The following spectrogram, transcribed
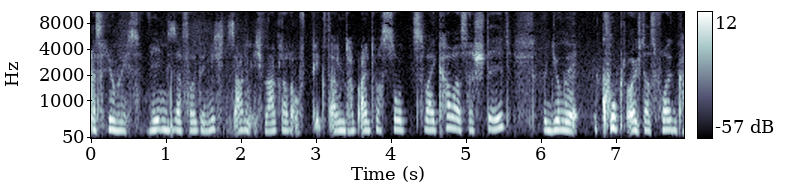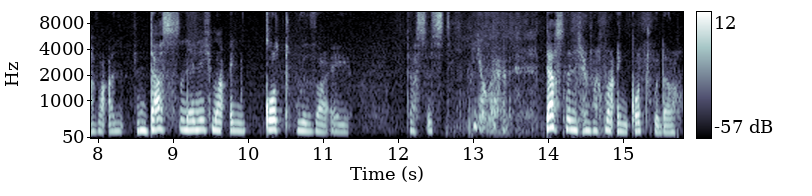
Also Junge, ich will in dieser Folge nichts sagen. Ich war gerade auf Pixar und habe einfach so zwei Covers erstellt. Und Junge, guckt euch das Folgencover an. Das nenne ich mal ein Godwither, ey. Das ist. Junge. Das nenne ich einfach mal ein Godwither.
